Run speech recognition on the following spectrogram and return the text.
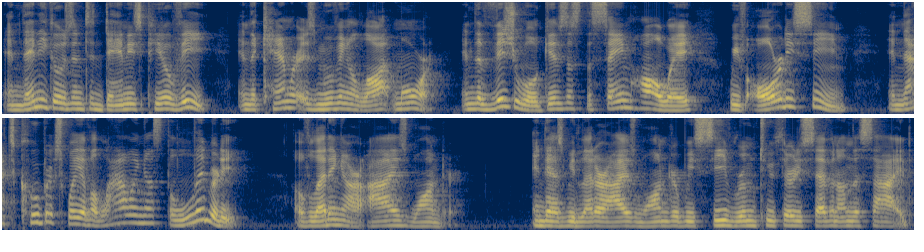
And then he goes into Danny's POV, and the camera is moving a lot more. And the visual gives us the same hallway we've already seen, and that's Kubrick's way of allowing us the liberty of letting our eyes wander. And as we let our eyes wander, we see room 237 on the side.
